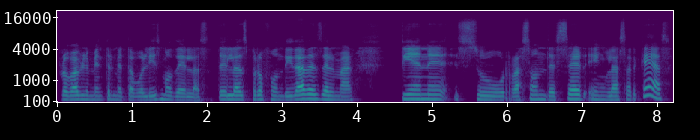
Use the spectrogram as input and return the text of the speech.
probablemente el metabolismo de las, de las profundidades del mar tiene su razón de ser en las arqueas.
